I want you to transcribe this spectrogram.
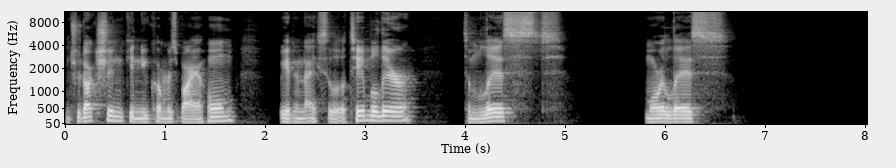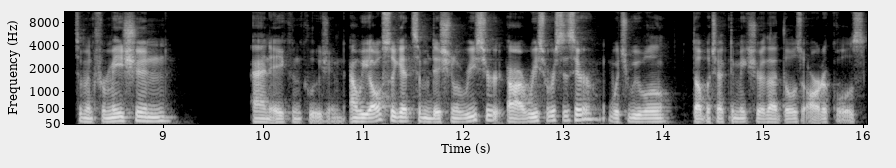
Introduction, can newcomers buy a home? We get a nice little table there, some lists, more lists, some information, and a conclusion. And we also get some additional research uh, resources here, which we will double check to make sure that those articles,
